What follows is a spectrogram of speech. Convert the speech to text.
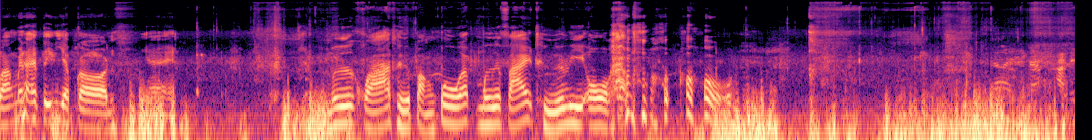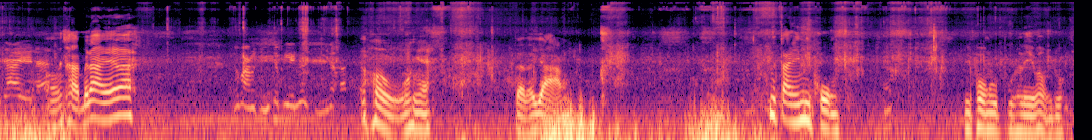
วางไม่ได้ตีเหยียบก่อนไงมือขวาถือป่องปูครับ มือซ้ายถือรีโอครับ โอ้โหได้เลยนะผ่านไปได้เลยนะอ๋อขาดไม่ได้ใช่ไหมระหว่างสีจะเบียร์เรื่องสีนะครับ โอ้โหไงแต่ละอย่างนี่ใต้นี้มีโพรงมีโพรงรูปูทะเลเปล่าผมดูไม่ใช่ไม่มี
